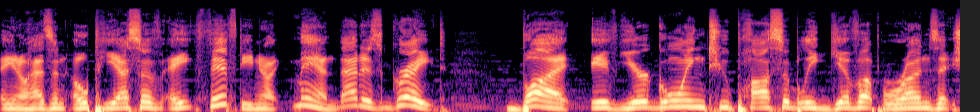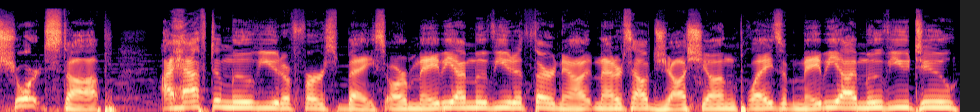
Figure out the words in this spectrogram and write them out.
you know, has an OPS of 850. And you're like, man, that is great. But if you're going to possibly give up runs at shortstop, I have to move you to first base, or maybe I move you to third. Now it matters how Josh Jung plays. Maybe I move you to.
